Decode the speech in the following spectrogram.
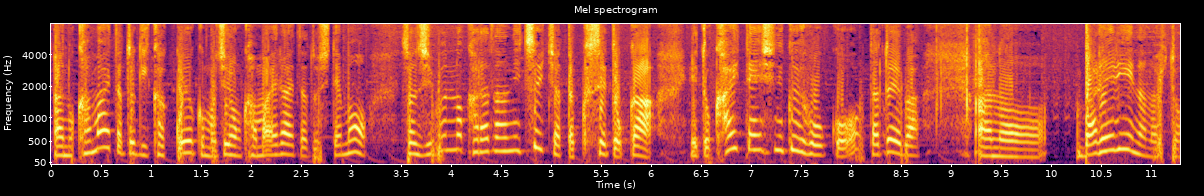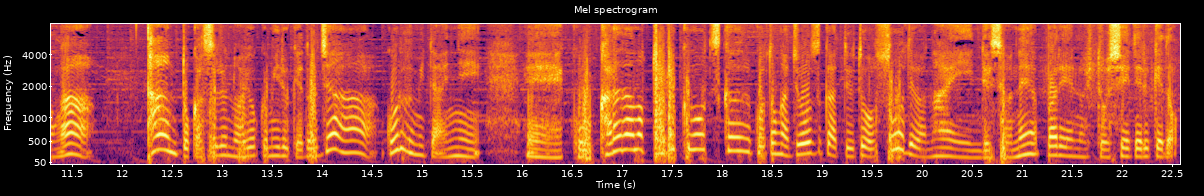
あの、構えた時かっこよくもちろん構えられたとしても、その自分の体についちゃった癖とか、えっと、回転しにくい方向、例えば、あのバレリーナの人が、ターンとかするのをよく見るけど、じゃあ、ゴルフみたいに、えーこう、体のトルクを使うことが上手かっていうと、そうではないんですよね。バレエの人教えてるけど。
